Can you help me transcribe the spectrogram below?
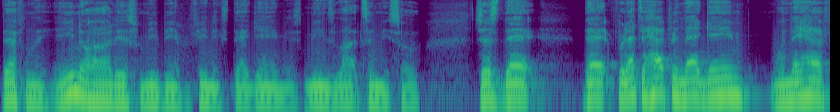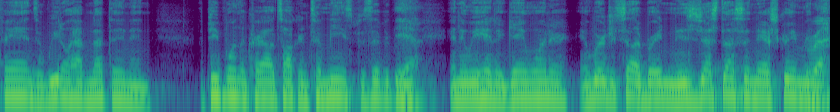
Definitely. And you know how it is for me being from Phoenix. That game is means a lot to me. So just that that for that to happen that game when they have fans and we don't have nothing and the people in the crowd talking to me specifically Yeah. and then we hit a game winner and we're just celebrating it's just us in there screaming. Right.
